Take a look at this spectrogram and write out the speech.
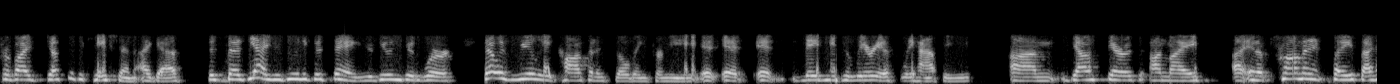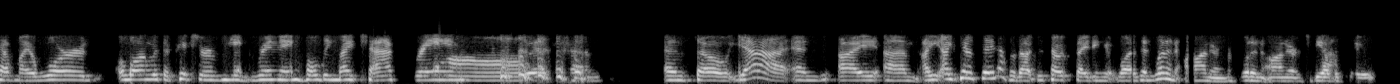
provides justification, I guess, that says, yeah, you're doing a good thing, you're doing good work, that was really confidence building for me. It it it made me deliriously happy. Um, downstairs on my uh, in a prominent place, I have my award along with a picture of me grinning, holding my check, brain. um, and so, yeah, and I, um, I I can't say enough about just how exciting it was, and what an honor, what an honor to be able to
